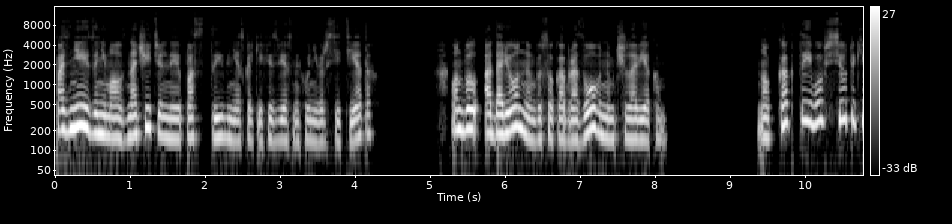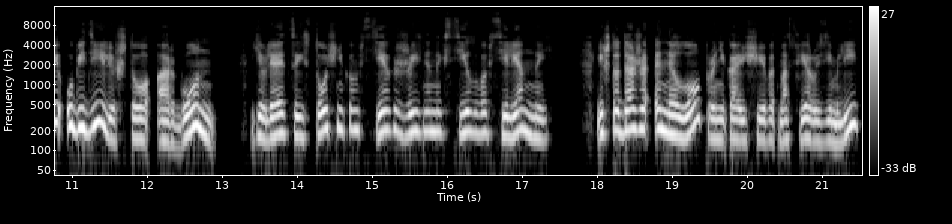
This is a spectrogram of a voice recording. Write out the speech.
Позднее занимал значительные посты в нескольких известных университетах. Он был одаренным, высокообразованным человеком. Но как-то его все-таки убедили, что аргон является источником всех жизненных сил во Вселенной, и что даже НЛО, проникающие в атмосферу Земли,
